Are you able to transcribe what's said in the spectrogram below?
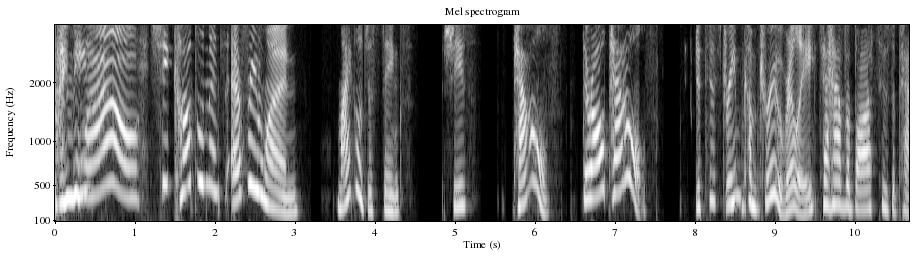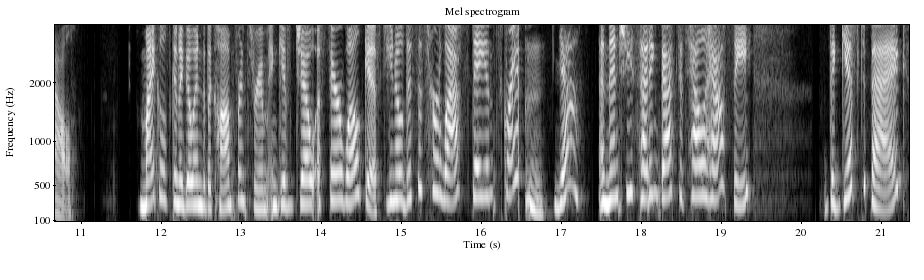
I mean, Wow. she compliments everyone. Michael just thinks she's pals. They're all pals It's his dream come true, really. to have a boss who's a pal. Michael's going to go into the conference room and give Jo a farewell gift. You know, this is her last day in Scranton. Yeah. And then she's heading back to Tallahassee. The gift bag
